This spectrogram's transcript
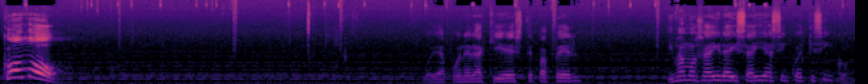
¿Cómo? Voy a poner aquí este papel y vamos a ir a Isaías 55.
